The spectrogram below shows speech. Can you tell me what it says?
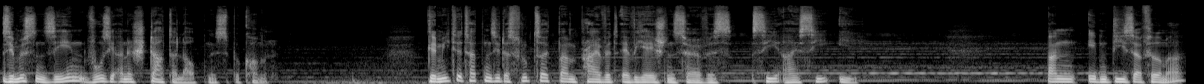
Sie müssen sehen, wo sie eine Starterlaubnis bekommen. Gemietet hatten sie das Flugzeug beim Private Aviation Service, CICE. An eben dieser Firma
